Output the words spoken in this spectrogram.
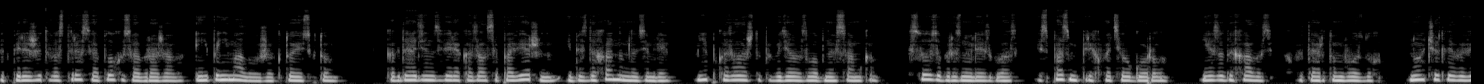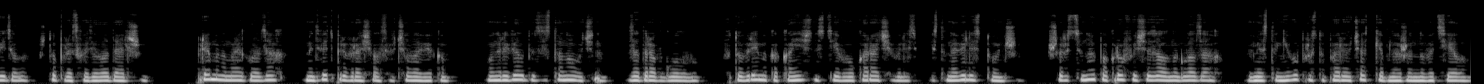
От пережитого стресса я плохо соображала и не понимала уже, кто есть кто. Когда один зверь оказался поверженным и бездыханным на земле, мне показалось, что победила злобная самка. Слезы брызнули из глаз, и спазм перехватил горло. Я задыхалась, хватая ртом воздух, но отчетливо видела, что происходило дальше. Прямо на моих глазах медведь превращался в человека. Он ревел безостановочно, задрав голову, в то время как конечности его укорачивались и становились тоньше. Шерстяной покров исчезал на глазах, вместо него проступали участки обнаженного тела.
